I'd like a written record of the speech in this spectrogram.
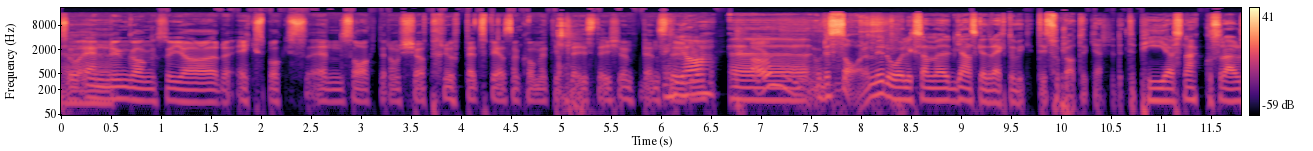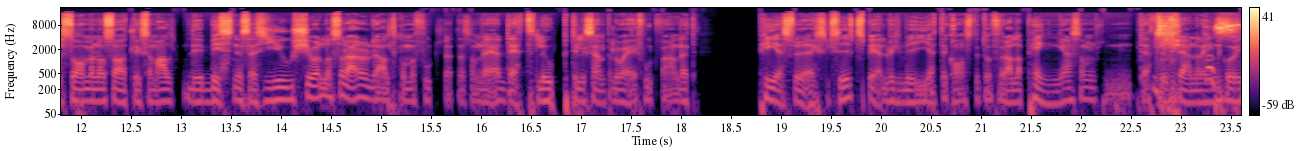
Så Eh, ännu en gång så gör Xbox en sak där de köper upp ett spel som kommer till Playstation, den studion. Ja, eh, och det sa de ju då liksom eh, ganska direkt, och vilket är såklart är kanske lite PR-snack och sådär, så, men de sa att liksom allt, det är business as usual och sådär och det, allt kommer fortsätta som det är. Deathloop till exempel och är fortfarande ett PS4-exklusivt spel, vilket blir jättekonstigt då för alla pengar som Deathloop tjänar in går ju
